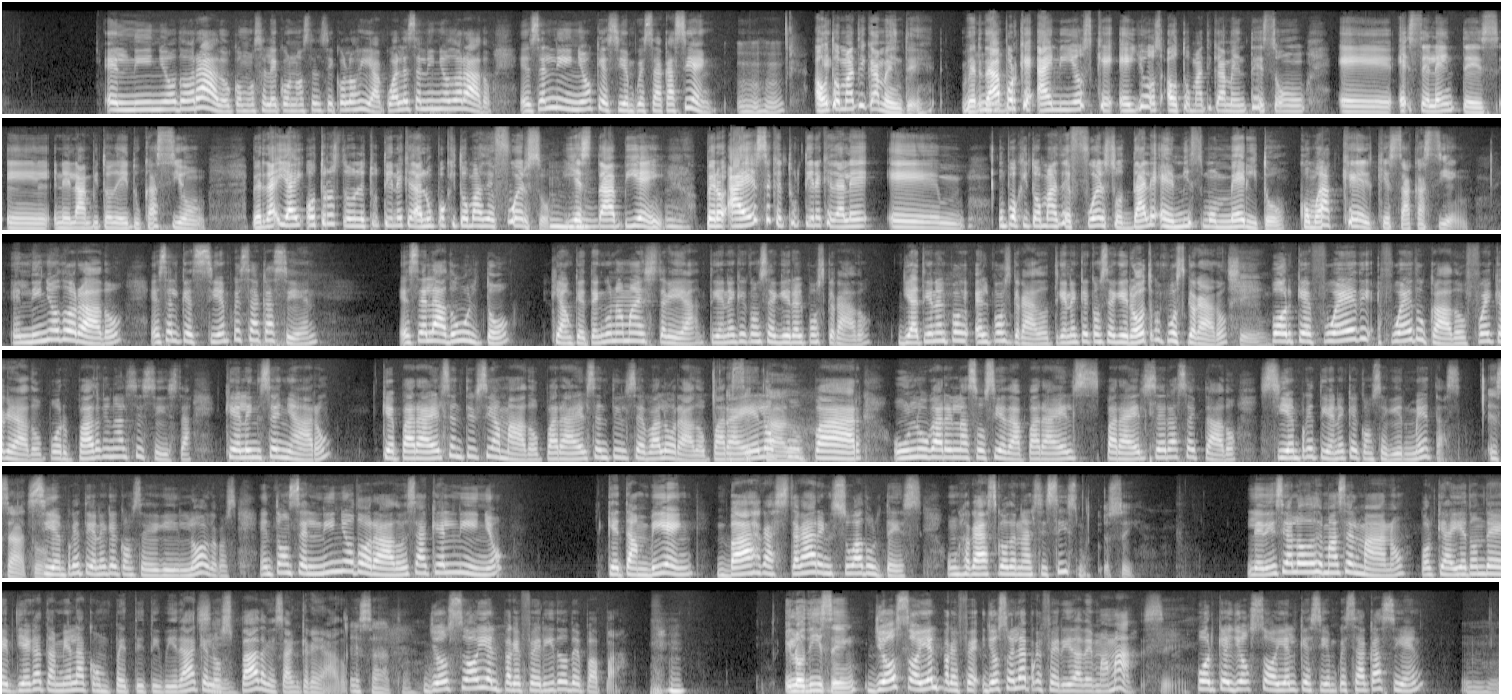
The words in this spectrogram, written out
El niño dorado, como se le conoce en psicología. ¿Cuál es el niño dorado? Es el niño que siempre saca 100. Ujú. Automáticamente, ¿verdad? Porque hay niños que ellos automáticamente son eh, excelentes eh, en el ámbito de educación. ¿Verdad? Y hay otros donde tú tienes que darle un poquito más de esfuerzo y está bien. Pero a ese que tú tienes que darle eh, un poquito más de esfuerzo, dale el mismo mérito como aquel que saca 100. El niño dorado es el que siempre saca 100, es el adulto que aunque tenga una maestría, tiene que conseguir el posgrado, ya tiene el, po- el posgrado, tiene que conseguir otro posgrado, Sí. porque fue, fue educado, fue creado por padres narcisistas que le enseñaron que para él sentirse amado, para él sentirse valorado, para él ocupar un lugar en la sociedad, para él, para él ser aceptado, siempre tiene que conseguir metas Exacto. siempre tiene que conseguir logros. Entonces el niño dorado es aquel niño que también va a arrastrar en su adultez un rasgo de narcisismo. Sí. Le dice a los demás hermanos, porque ahí es donde llega también la competitividad que Sí. los padres han creado. Exacto. Yo soy el preferido de papá. Y lo dicen. Yo soy, el yo soy la preferida de mamá. Sí. porque yo soy el que siempre saca 100,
